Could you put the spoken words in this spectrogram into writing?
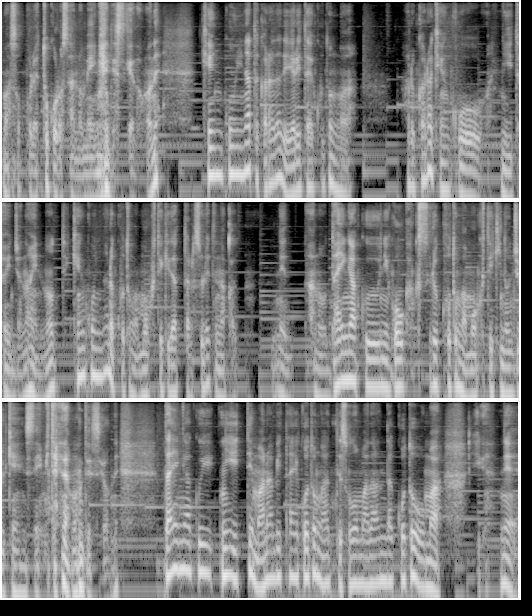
まあそこれ所さんの名言ですけどもね健康になった体でやりたいことがあるから健康にいたいんじゃないのって健康になることが目的だったらそれってなんかねあの大学に合格することが目的の受験生みたいなもんですよね。大学に行って学びたいことがあってその学んだことをまあね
